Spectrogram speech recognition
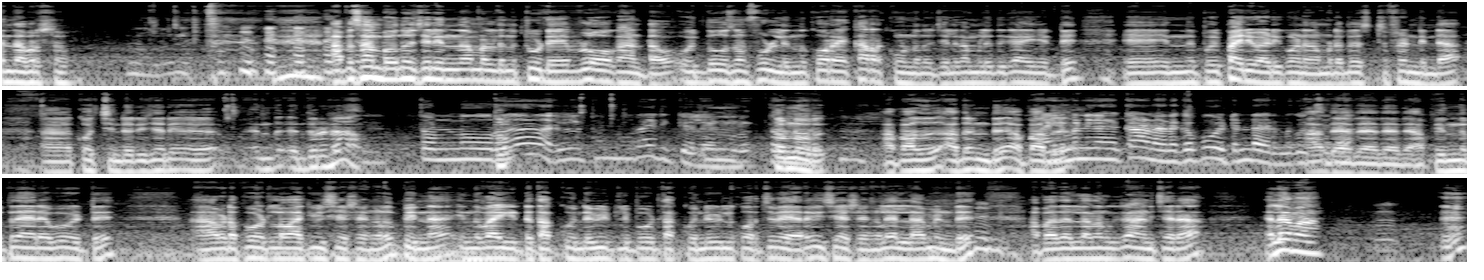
എന്ത് പ്രശ്നം. അപ്പൊ സംഭവം എന്ന് വെച്ചാൽ ഇന്ന് നമ്മളുടെ ടുഡേ വ്ലോഗ് ആണ് കേട്ടോ ഒരു ദിവസം ഫുൾ ഇന്ന് കുറെ കറക്കുണ്ടെന്ന് വെച്ചാൽ നമ്മൾ ഇത് കഴിഞ്ഞിട്ട് ഇന്ന് ഇപ്പൊ പരിപാടി കൊണ്ട് നമ്മുടെ ബെസ്റ്റ് ഫ്രണ്ടിന്റെ കൊച്ചിന്റെ ഒരു ചെറിയ എന്ത് എന്തൊരു തൊണ്ണൂറ് അപ്പൊ അത് അതുണ്ട്. അപ്പൊ അത് കാണാനൊക്കെ പോയിട്ടുണ്ടായിരുന്നു അതെ അതെ അതെ അതെ. അപ്പൊ ഇന്നിപ്പോ നേരെ പോയിട്ട് അവിടെ പോയിട്ടുള്ള ബാക്കി വിശേഷങ്ങൾ പിന്നെ ഇന്ന് വൈകിട്ട് തക്കുവിന്റെ വീട്ടിൽ പോയിട്ട് തക്കുവിന്റെ വീട്ടിൽ കുറച്ച് വേറെ വിശേഷങ്ങൾ എല്ലാം ഉണ്ട് അപ്പൊ അതെല്ലാം നമുക്ക് കാണിച്ചു തരാം. അല്ലേ മാ ഏഹ്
